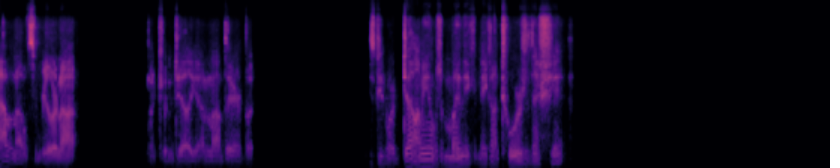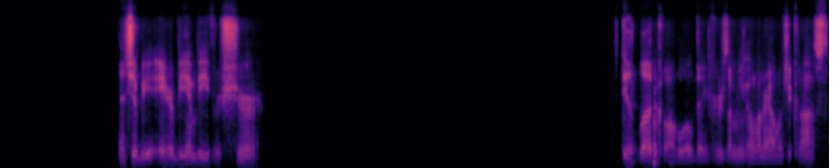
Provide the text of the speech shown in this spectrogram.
I don't know if it's real or not. I couldn't tell you. I'm not there, but these people are dumb. You know how much money they can make on tours and that shit? That should be an Airbnb for sure. Good luck, Coldwell Bankers. I mean, I wonder how much it costs.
